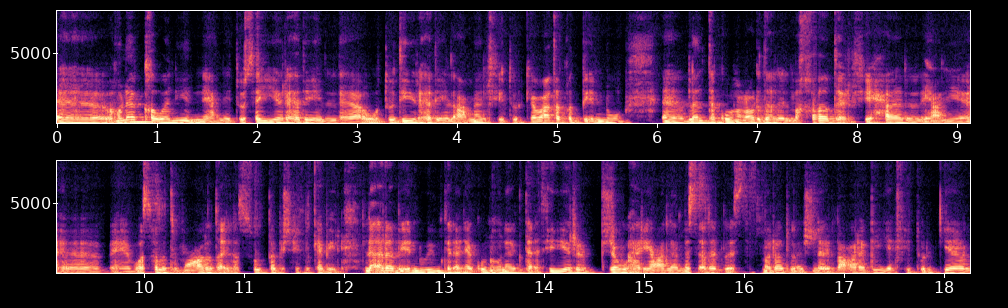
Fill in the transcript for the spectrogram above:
آه، هناك قوانين يعني تسير هذه أو تدير هذه الأعمال في تركيا وأعتقد بأنه آه، لن تكون عرضة للمخاطر في حال يعني آه، وصلت المعارضة إلى السلطة بشكل كبير. لا أرى بأنه يمكن أن يكون هناك تأثير جوهري على مسألة الاستثمارات العربية في تركيا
